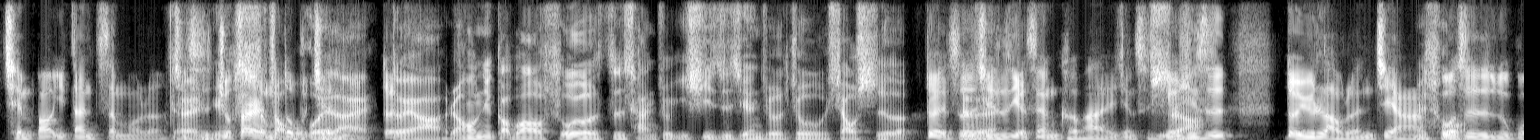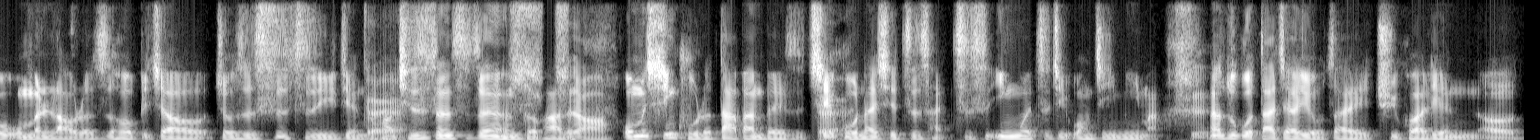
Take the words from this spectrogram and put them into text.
钱包一旦怎么了，其实就什么都不见了。对，对啊，然后你搞不好所有的资产就一夕之间就就消失了。对，这其实也是很可怕的一件事情，尤其是。对于老人家，或是如果我们老了之后比较就是失智一点的话，其实真是真的很可怕的。是啊，我们辛苦了大半辈子，结果那些资产只是因为自己忘记密码。是。那如果大家有在区块链呃。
